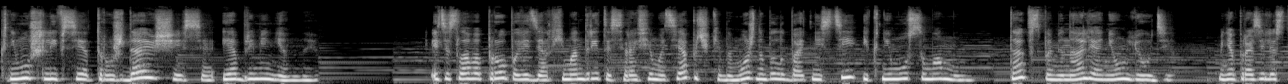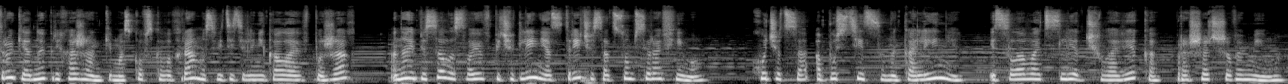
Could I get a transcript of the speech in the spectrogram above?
К нему шли все труждающиеся и обремененные. Эти слова проповеди архимандрита Серафима Тяпочкина можно было бы отнести и к нему самому. Так вспоминали о нем люди – меня поразили строки одной прихожанки московского храма святителя Николая в Пыжах. Она описала свое впечатление от встречи с отцом Серафимом. Хочется опуститься на колени и целовать след человека, прошедшего мимо.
